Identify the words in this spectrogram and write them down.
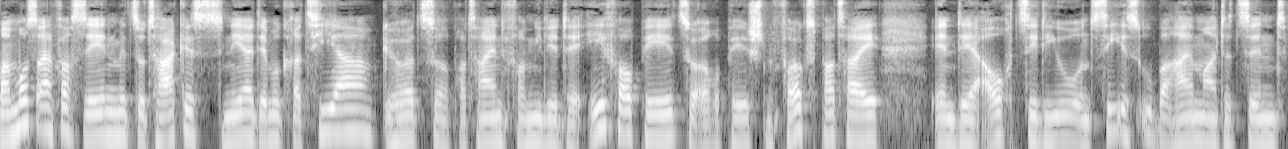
Man muss einfach sehen, Mitsotakis Nea Demokratia gehört zur Parteienfamilie der EVP, zur Europäischen Volkspartei, in der auch CDU und CSU beheimatet sind.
